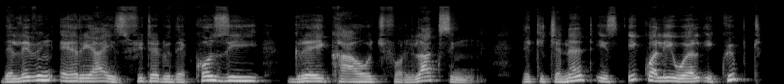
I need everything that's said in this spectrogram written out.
the living area is fitted with a cozy gray couch for relaxing. The kitchenette is equally well equipped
